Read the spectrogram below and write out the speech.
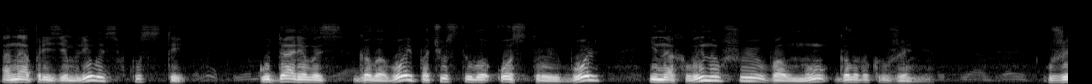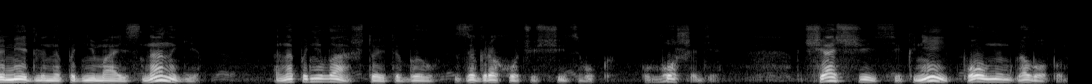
она приземлилась в кусты. Ударилась головой, почувствовала острую боль и нахлынувшую волну головокружения. Уже медленно поднимаясь на ноги, она поняла, что это был загрохочущий звук лошади, мчащиеся к ней полным галопом.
